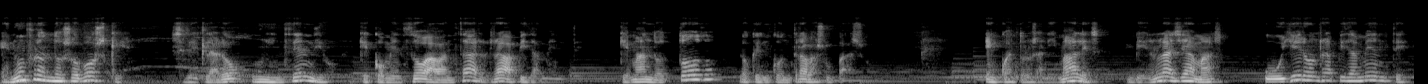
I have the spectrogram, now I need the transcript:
En un frondoso bosque se declaró un incendio que comenzó a avanzar rápidamente, quemando todo lo que encontraba a su paso. En cuanto los animales vieron las llamas, huyeron rápidamente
